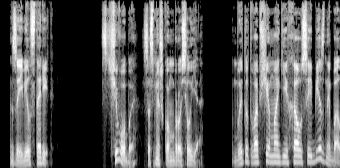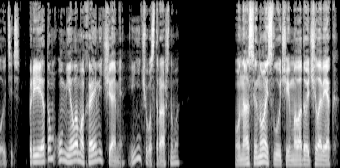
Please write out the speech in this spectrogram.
— заявил старик. «С чего бы?» — со смешком бросил я. Вы тут вообще магией хаоса и бездны балуетесь, при этом умело махая мечами, и ничего страшного. «У нас иной случай, молодой человек»,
